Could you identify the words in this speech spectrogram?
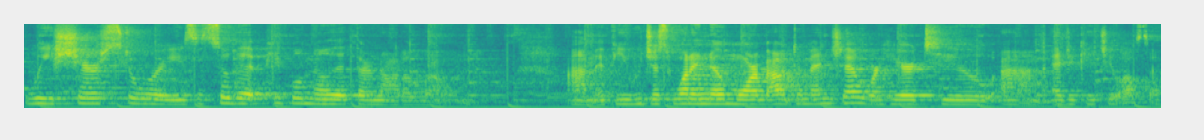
we share stories so that people know that they're not alone. Um, if you just want to know more about dementia, we're here to um, educate you also.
